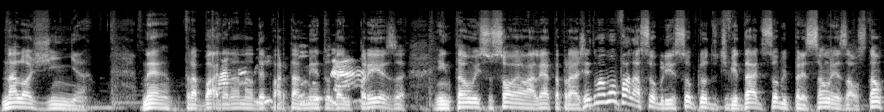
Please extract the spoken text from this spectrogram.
na lojinha, né? Trabalha lá no departamento da empresa. Então, isso só é um alerta para a gente. Mas vamos falar sobre isso, sobre produtividade, sobre pressão e exaustão.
